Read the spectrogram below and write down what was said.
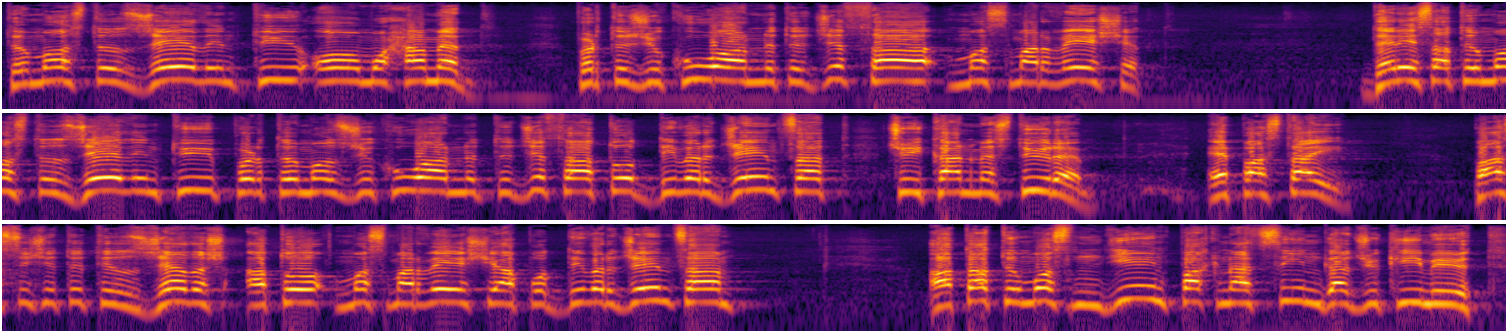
Të mos të zgjedhin ty o Muhamed për të gjykuar në të gjitha mosmarrëveshjet, derisa të mos të zgjedhin ty për të mos gjykuar në të gjitha ato divergjencat që i kanë mes tyre. E pastaj, pasi që ti t'i zgjedhësh ato mosmarrëveshje apo divergjenca, ata të mos ndjejnë paknaqësi nga gjykimi yt,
